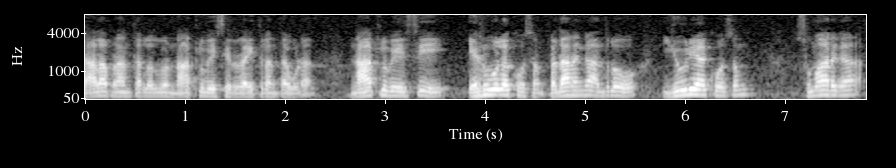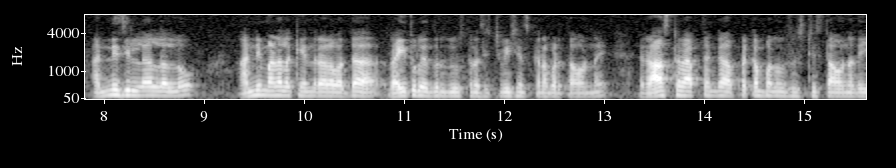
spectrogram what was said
చాలా ప్రాంతాలలో నాట్లు వేసారు రైతులంతా కూడా. నాట్లు వేసి ఎరువుల కోసం ప్రధానంగా అందులో యూరియా కోసం సుమారుగా అన్ని జిల్లాలలో అన్ని మండల కేంద్రాల వద్ద రైతులు ఎదురు చూస్తున్న సిచ్యువేషన్స్ కనబడతా ఉన్నాయి. రాష్ట్ర వ్యాప్తంగా ప్రకంపనలు సృష్టిస్తూ ఉన్నది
